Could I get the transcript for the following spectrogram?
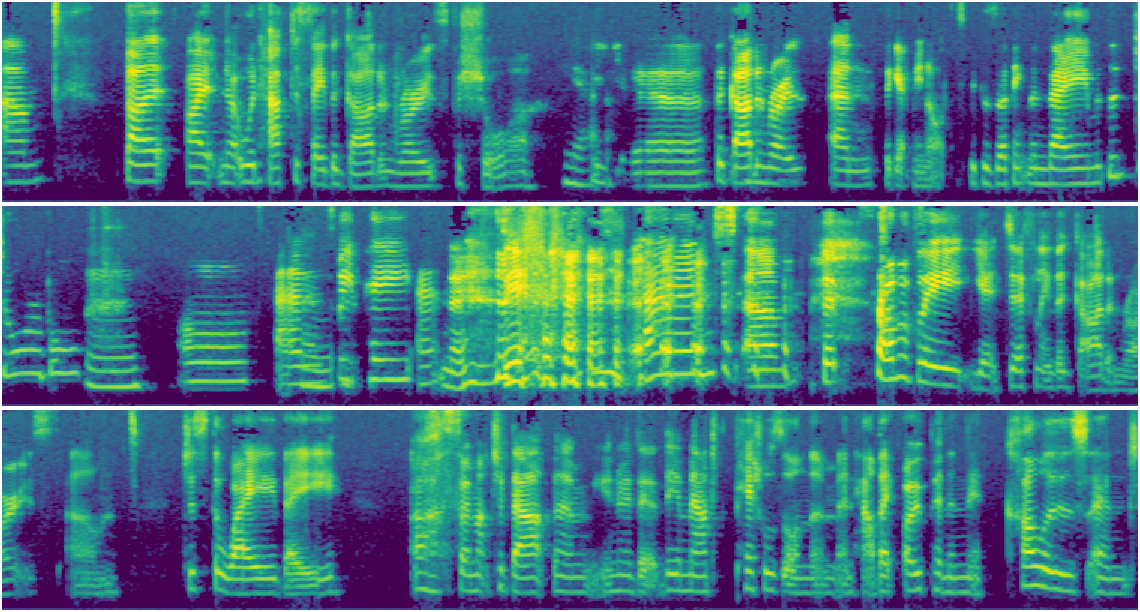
on. Um, but I no, would have to say the garden rose for sure. Yeah. Yeah, the garden rose and forget me nots because I think the name is adorable. Mm. Oh, and Um, sweet pea and no, Yeah. and um, but probably yeah, definitely the garden rose. Um, just the way they, oh, so much about them. You know, the the amount of petals on them and how they open and their colors and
